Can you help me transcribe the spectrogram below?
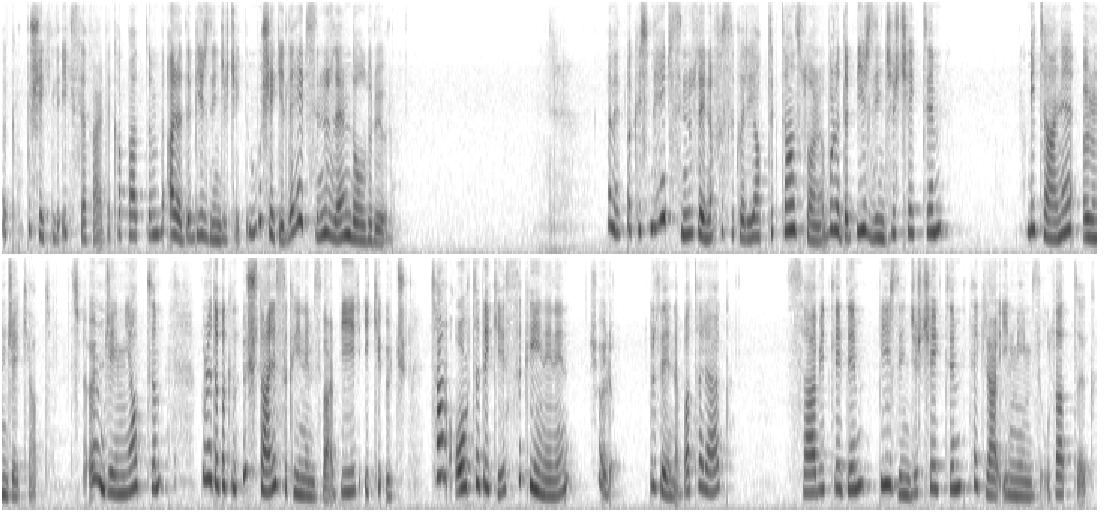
Bakın bu şekilde ilk seferde kapattım ve arada bir zincir çektim. Bu şekilde hepsinin üzerine dolduruyorum. Evet bakın şimdi hepsinin üzerine fıstıkları yaptıktan sonra burada bir zincir çektim. Bir tane örümcek yaptım. Şimdi örümceğimi yaptım. Burada bakın 3 tane sık iğnemiz var. 1, 2, 3. Tam ortadaki sık iğnenin şöyle üzerine batarak sabitledim. Bir zincir çektim. Tekrar ilmeğimizi uzattık.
